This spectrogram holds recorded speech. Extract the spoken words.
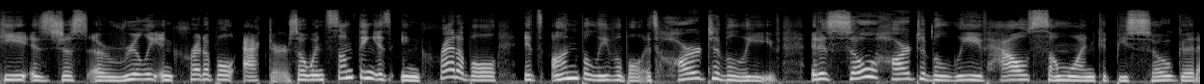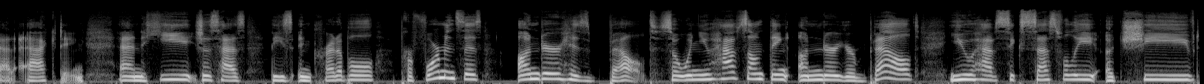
He is just a really incredible actor. So when something is incredible, it's unbelievable. It's hard to believe. It is so hard to believe how someone could be so good at acting. And he just has these incredible performances under his belt. So when you have something under your belt, you have successfully achieved,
